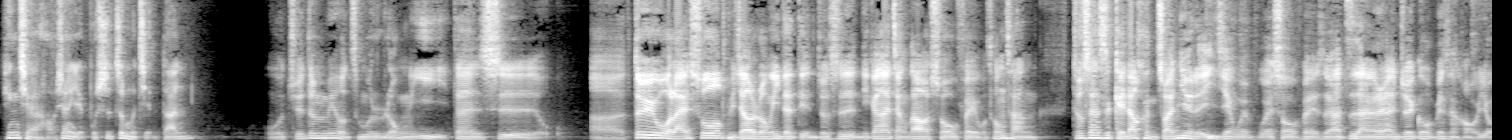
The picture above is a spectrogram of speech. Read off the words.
听起来好像也不是这么简单，我觉得没有这么容易。但是，呃，对于我来说比较容易的点就是你刚才讲到的收费。我通常就算是给到很专业的意见，我也不会收费，所以他自然而然就会跟我变成好友。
